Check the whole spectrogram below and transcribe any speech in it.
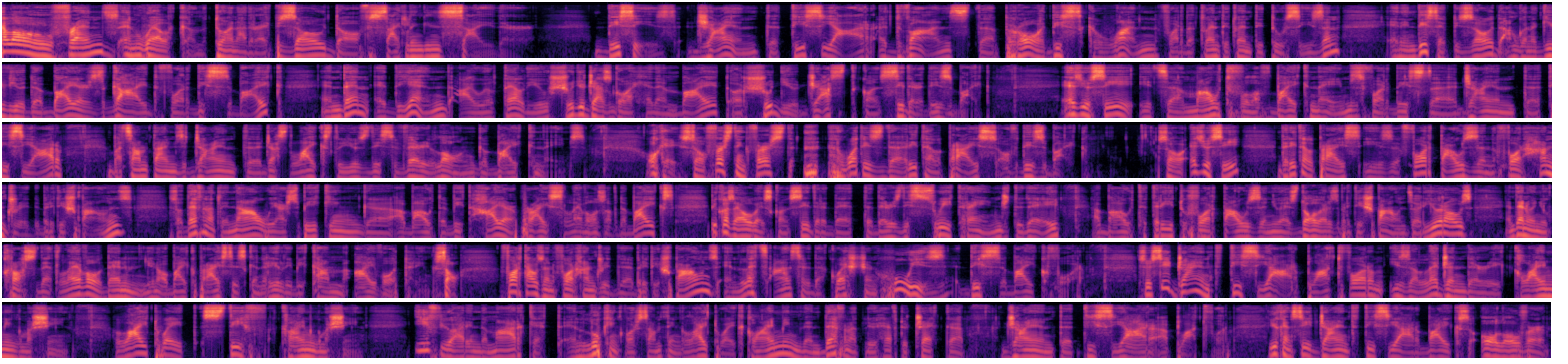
Hello, friends, and welcome to another episode of Cycling Insider. This is Giant TCR Advanced Pro Disc 1 for the 2022 season, and in this episode, I'm gonna give you the buyer's guide for this bike, and then at the end, I will tell you should you just go ahead and buy it or should you just consider this bike. As you see, it's a mouthful of bike names for this uh, giant uh, TCR, but sometimes Giant uh, just likes to use these very long bike names. Okay, so first thing first, what is the retail price of this bike? So as you see, the retail price is 4,400 British pounds. So definitely now we are speaking uh, about a bit higher price levels of the bikes because I always consider that there is this sweet range today about 3 to 4,000 US dollars, British pounds or euros. And then when you cross that level, then, you know, bike prices can really become eye-watering. So 4,400 British pounds and let's answer the question who is this bike for? So you see Giant TCR platform is a legendary climbing machine, lightweight, stiff climbing machine. If you are in the market and looking for something lightweight climbing, then definitely you have to check uh, Giant TCR uh, platform. You can see Giant TCR bikes all over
